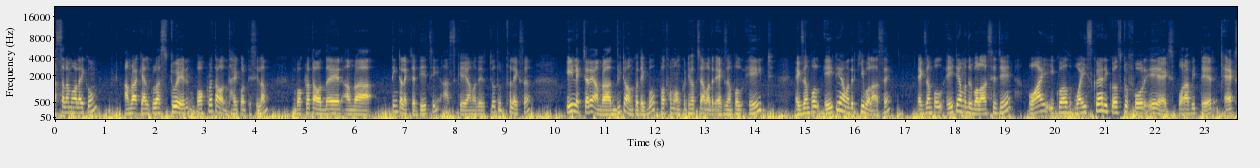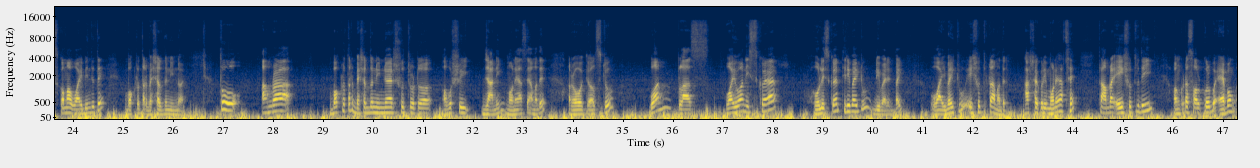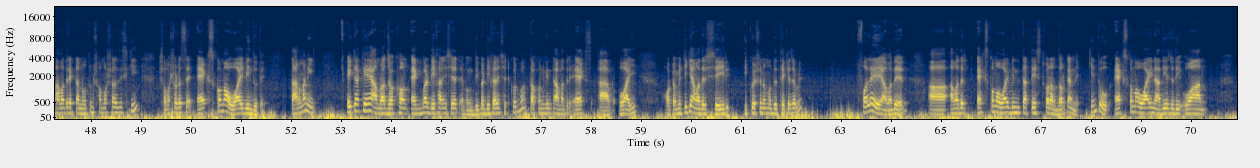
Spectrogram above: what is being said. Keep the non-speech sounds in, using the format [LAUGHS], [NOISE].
আসসালামু আলাইকুম। আমরা ক্যালকুলাস টু এর বক্রতা অধ্যায় করতেছিলাম। বক্রতা অধ্যায়ের আমরা তিনটা লেকচার দিয়েছি। আজকে আমাদের চতুর্থ লেকচার। এই লেকচারে আমরা দুইটা অঙ্ক দেখব। প্রথম অঙ্কটি হচ্ছে আমাদের এক্সাম্পল এইট এক্সাম্পল এইটে আমাদের কি বলা আছে? এক্সাম্পল এইটে আমাদের বলা আছে যে Y equal Y square equals to four A X পরাবৃত্তের x comma Y বিন্দুতে বক্রতার ব্যাসার্ধ নির্ণয়। তো আমরা বক্রতার ব্যাসার্ধ নির্ণয়ের সূত্রটা অবশ্যই জানি, মনে আছে আমাদের। Rho equals to one plus Y one square whole square three by two divided by Y by two এই সূত্রটা আমাদের আশা করি মনে আছে। তো আমরা এই সূত্র দিয়েই অঙ্কটা সলভ করব এবং আমাদের একটা নতুন সমস্যা আছে কি? সমস্যাটা হচ্ছে এক্স কমা ওয়াই বিন্দুতে। তার মানে এইটাকে আমরা যখন একবার ডিফারেন্সিয়েট এবং দুইবার ডিফারেন্সিয়েট করব, তখন কিন্তু আমাদের এক্স আর ওয়াই অটোমেটিকই আমাদের সেই ইকুয়েশনের মধ্যে থেকে যাবে। ফলে আমাদের আমাদের এক্স কমা ওয়াই বিন্দু তার টেস্ট করার দরকার নেই। কিন্তু এক্স কমা ওয়াই না দিয়ে যদি ওয়ান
